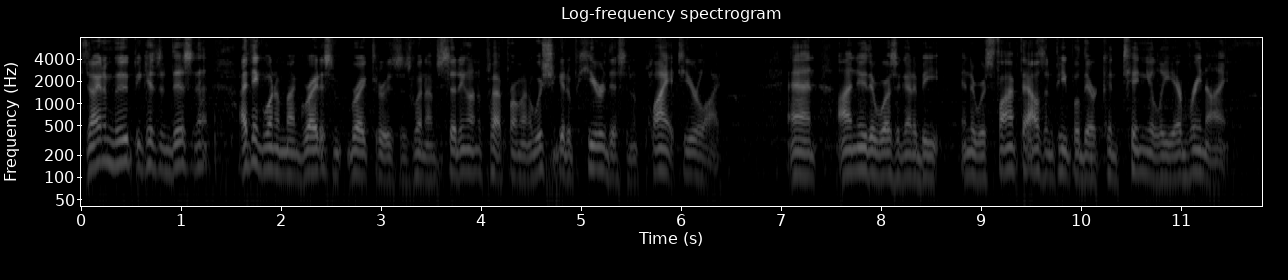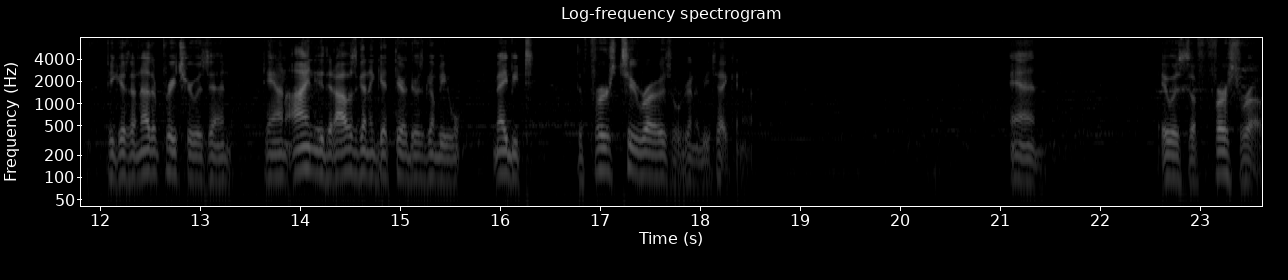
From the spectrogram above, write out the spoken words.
He's not going to move because of this and that. I think one of my greatest breakthroughs is when I'm sitting on the platform, and I wish you could hear this and apply it to your life. And I knew there wasn't going to be, and there was 5,000 people there continually every night because another preacher was in town. I knew that I was going to get there. There was going to be maybe the first two rows were going to be taken up. And it was the first row.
